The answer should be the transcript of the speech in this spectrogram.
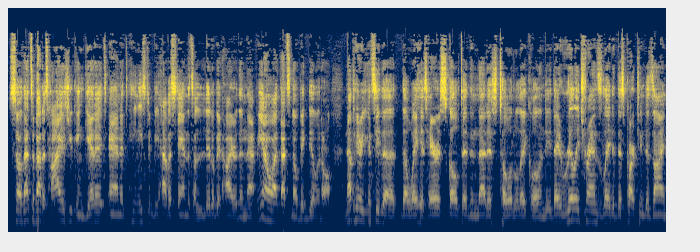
So that's about as high as you can get it, and it, he needs to be, have a stand that's a little bit higher than that. But you know what? That's no big deal at all. Now up here you can see the, the way his hair is sculpted, and that is totally cool indeed. They really translated this cartoon design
